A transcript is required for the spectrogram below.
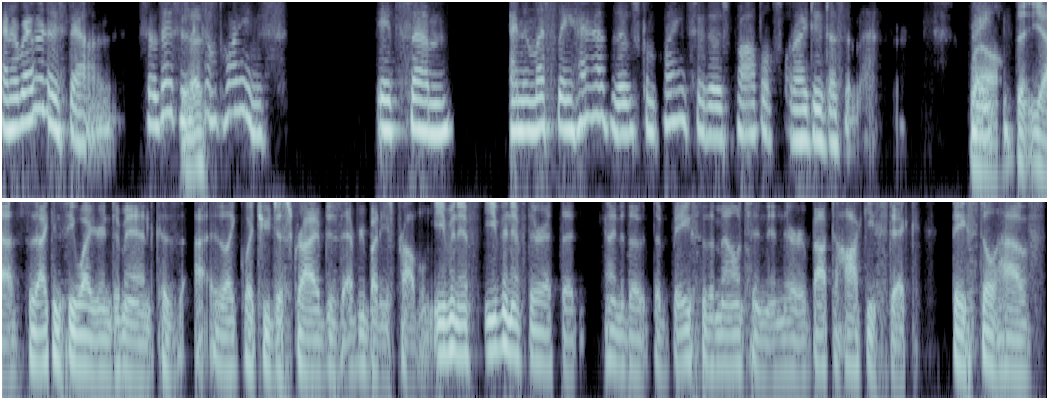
And our revenue's down. So those are Yes. the complaints. It's, um, and unless they have those complaints or those problems, what I do doesn't matter. Well, th- yeah. So I can see why you're in demand because, like what you described, is everybody's problem. Even if, even if they're at the kind of the the base of the mountain and they're about to hockey stick, they still have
